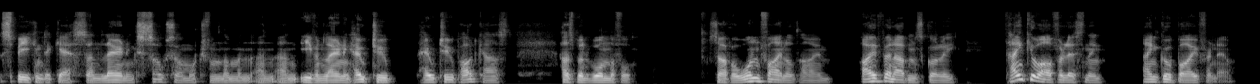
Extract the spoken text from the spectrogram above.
speaking to guests and learning so so much from them, and and, and even learning how to how to podcast has been wonderful. So for one final time, I've been Adam Scully. Thank you all for listening, and goodbye for now.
